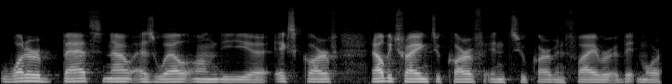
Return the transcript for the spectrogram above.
water bath now as well on the uh, X-Carve. And I'll be trying to carve into carbon fiber a bit more.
